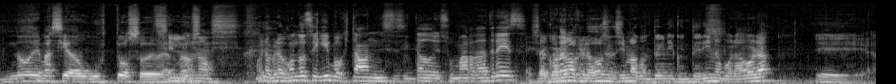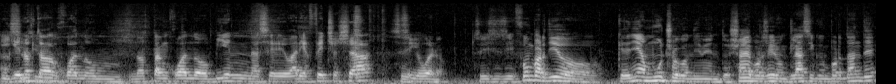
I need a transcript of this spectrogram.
no demasiado gustoso de ver. Sin ¿no? Bueno, pero con dos equipos que estaban necesitados de sumar de a tres. Recordemos que los dos encima con técnico interino por ahora. Eh, Y que no estaban jugando, no están jugando bien hace varias fechas ya. Sí. Así que bueno, Sí, sí, sí. Fue un partido que tenía mucho condimento. Ya de por sí era un clásico importante.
